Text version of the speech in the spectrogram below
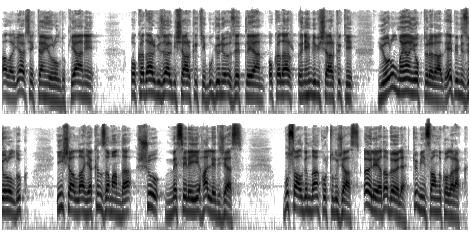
Valla gerçekten yorulduk. Yani o kadar güzel bir şarkı ki bugünü özetleyen o kadar önemli bir şarkı ki yorulmayan yoktur herhalde. Hepimiz yorulduk. İnşallah yakın zamanda şu meseleyi halledeceğiz. Bu salgından kurtulacağız. Öyle ya da böyle tüm insanlık olarak.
